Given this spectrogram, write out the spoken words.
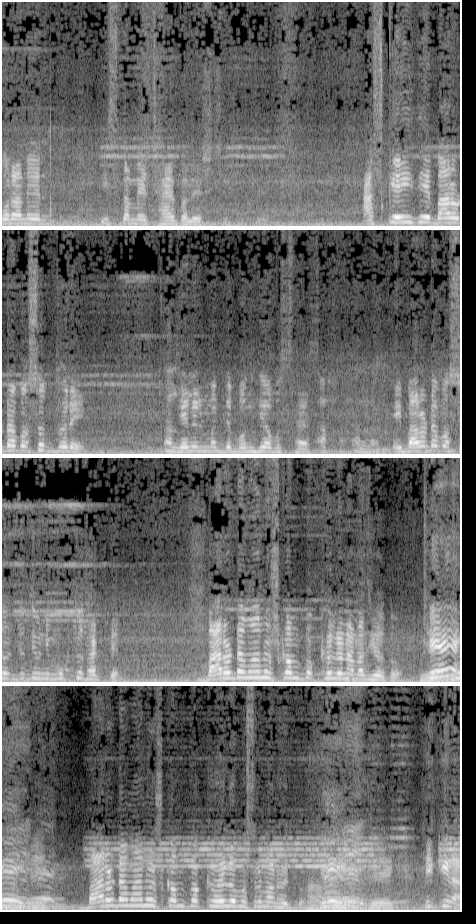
কোরআনের ইসলামের ছায়াতলে এসছে। আজকে এই যে বারোটা বছর ধরে জেলের মধ্যে বন্দি অবস্থায় আছে। এই বারোটা বছর যদি উনি মুক্ত থাকতেন বারোটা মানুষ কমপক্ষে হলো নামাজি হতো। বারোটা মানুষ কমপক্ষে হইল মুসলমান হইতো। ঠিক। কিনা?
